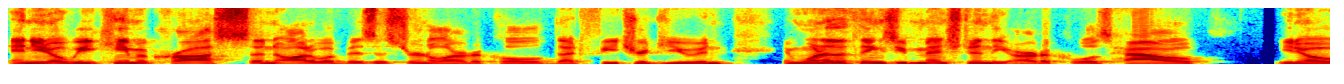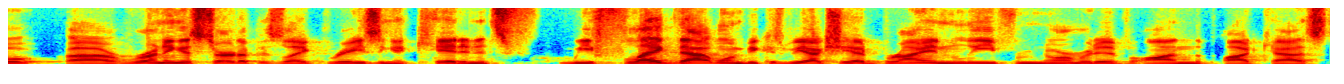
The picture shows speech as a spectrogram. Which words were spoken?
And you know, we came across an Ottawa Business Journal article that featured you. And and one of the things you mentioned in the article is how you know, uh, running a startup is like raising a kid. And it's we flagged that one because we actually had Brian Lee from Normative on the podcast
